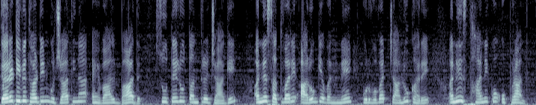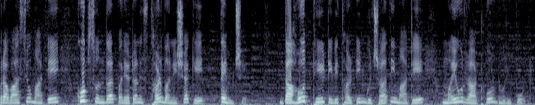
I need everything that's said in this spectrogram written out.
ત્યારે ટીવી થર્ટીન ગુજરાતીના અહેવાલ બાદ સૂતેલું તંત્ર જાગે અને સત્વરે આરોગ્ય વનને પૂર્વવત ચાલુ કરે અને સ્થાનિકો ઉપરાંત પ્રવાસીઓ માટે ખૂબ સુંદર પર્યટન સ્થળ બની શકે તેમ છે. દાહોદથી ટીવી થર્ટીન ગુજરાતી માટે મયુર રાઠોડનો રિપોર્ટ.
